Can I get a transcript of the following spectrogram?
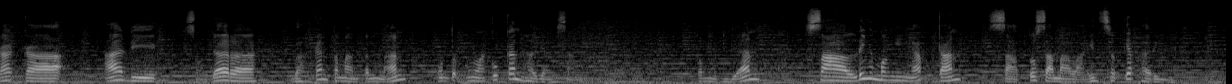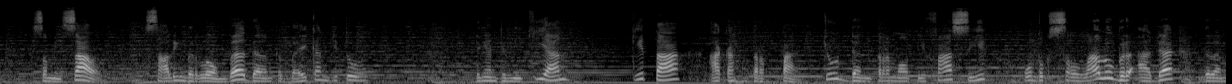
kakak, adik, saudara, bahkan teman-teman untuk melakukan hal yang sama. Kemudian saling mengingatkan satu sama lain setiap harinya. Semisal saling berlomba dalam kebaikan gitu. Dengan demikian, kita akan terpacu dan termotivasi untuk selalu berada dalam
